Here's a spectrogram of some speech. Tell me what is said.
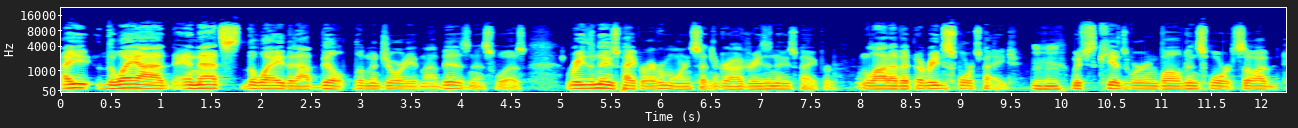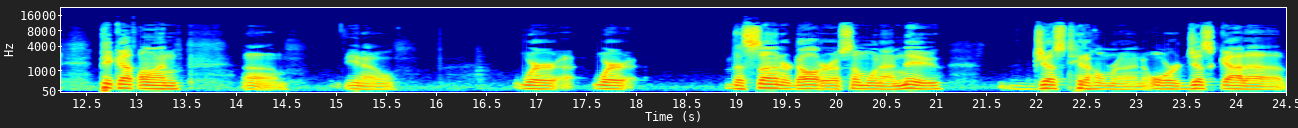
I the way I and that's the way that I built the majority of my business was read the newspaper every morning, sit in the garage, read the newspaper. A lot of it, I read the sports page, mm-hmm. which the kids were involved in sports, so I'd pick up on, um, you know, where where the son or daughter of someone I knew just hit a home run or just got a,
